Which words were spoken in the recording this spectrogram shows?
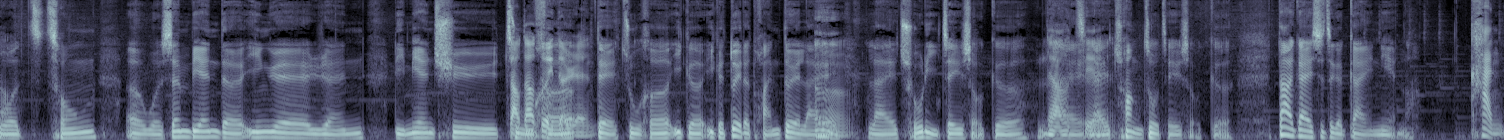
我从呃我身边的音乐人里面去找到对的人，对，组合一个一个对的团队来，嗯，来处理这一首歌，来来创作这一首歌，大概是这个概念了。看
